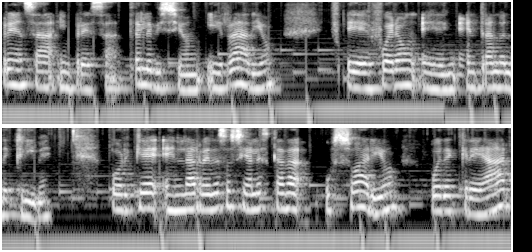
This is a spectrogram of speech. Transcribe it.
prensa, impresa, televisión y radio, eh, fueron eh, entrando en declive, porque en las redes sociales cada usuario puede crear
